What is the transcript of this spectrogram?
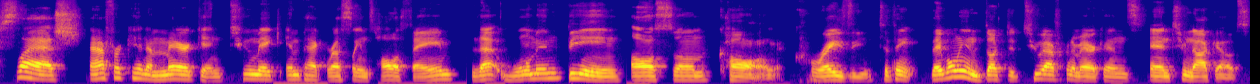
slash African American to make Impact Wrestling's Hall of Fame. That woman being Awesome Kong crazy to think they've only inducted two African Americans and two knockouts.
